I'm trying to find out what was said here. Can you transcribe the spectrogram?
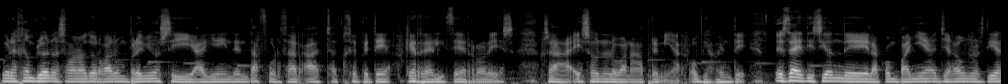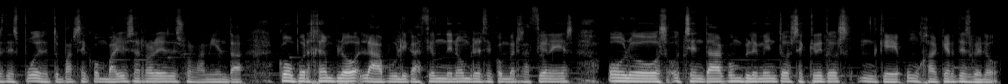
Por ejemplo, no se van a otorgar un premio si alguien intenta forzar a ChatGPT a que realice errores. O sea, eso no lo van a premiar, obviamente. Esta decisión de la compañía llega unos días después de toparse con varios errores de su herramienta, como por ejemplo la publicación de nombres de conversaciones o los 80 complementos secretos que un hacker desveló.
